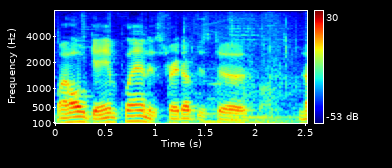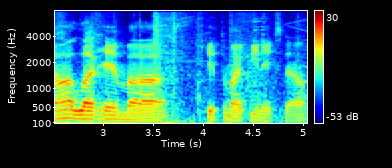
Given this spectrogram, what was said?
My whole game plan is straight up just to not let him uh, get to my Phoenix now.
